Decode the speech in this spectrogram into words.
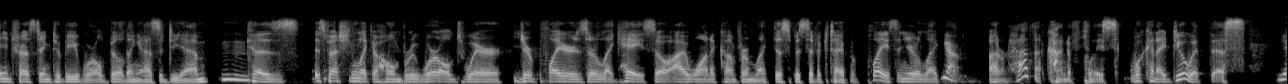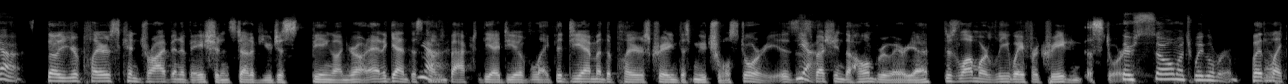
interesting to be world building as a DM because mm-hmm. especially in like a homebrew world where your players are like, hey, so I want to come from like this specific type of place, and you're like, Yeah. I don't have that kind of place. What can I do with this? Yeah. So your players can drive innovation instead of you just being on your own. And again, this Yeah. comes back to the idea of like the DM and the players creating this mutual story. Is Yeah. especially in the homebrew area, there's a lot more leeway for creating this story. There's so much wiggle room. but yeah. like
